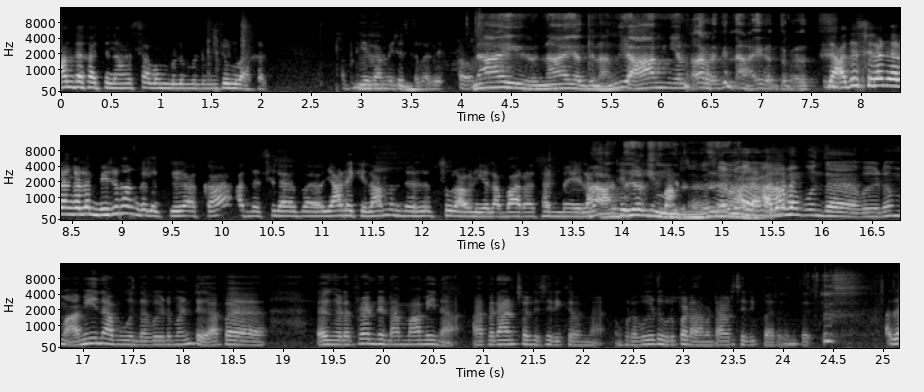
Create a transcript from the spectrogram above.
ஆந்தகத்தினால் சவம் விழும் சொல்லுவார்கள். அப்படி எல்லாம் இருக்கிறது நாய் இல்ல, அது சில நேரங்கள்ல மிருகங்களுக்கு அக்கா அந்த சில வ- யானைக்கெல்லாம் அந்த சூறாவளி எல்லாம் வர தன்மை எல்லாம் பூந்த வீடும் அமீனா பூந்த வீடுமென்ட்டு. அப்போ எங்களோட ஃப்ரெண்டு நம்ம அமீனா. அப்போ நான் சொல்லி சிரிக்கிறேன் உங்களோட வீடு உருப்படாமட்டு அவர் சிரிப்பார் இருந்து அது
